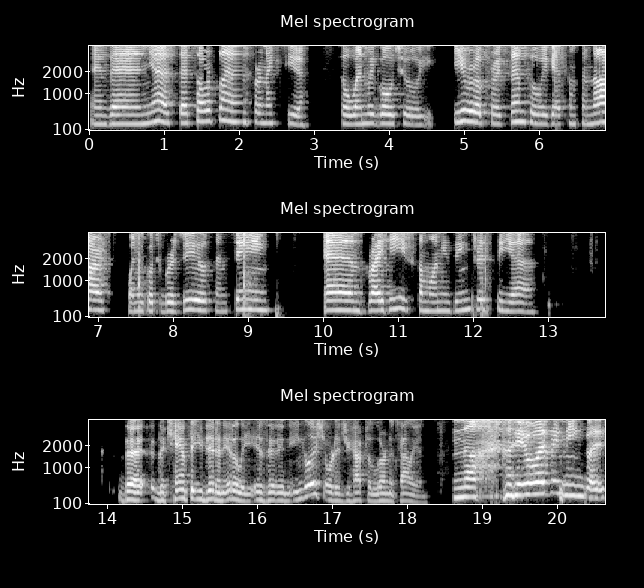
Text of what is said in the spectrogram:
And then yes, that's our plan for next year. So when we go to Europe, for example, we get some seminars. When we go to Brazil, same thing. And right here, if someone is interested, yes. The the camp that you did in Italy, is it in English or did you have to learn Italian? No, it was in English.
